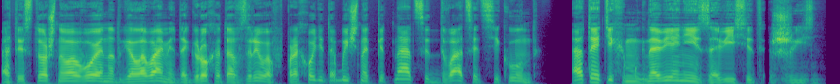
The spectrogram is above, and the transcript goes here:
От истошного воя над головами до грохота взрывов проходит обычно 15-20 секунд. От этих мгновений зависит жизнь.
